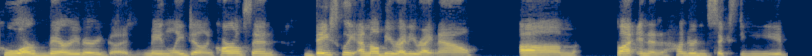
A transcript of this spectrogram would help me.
who are very very good. Mainly Dylan Carlson, basically MLB ready right now. Um but in a 162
